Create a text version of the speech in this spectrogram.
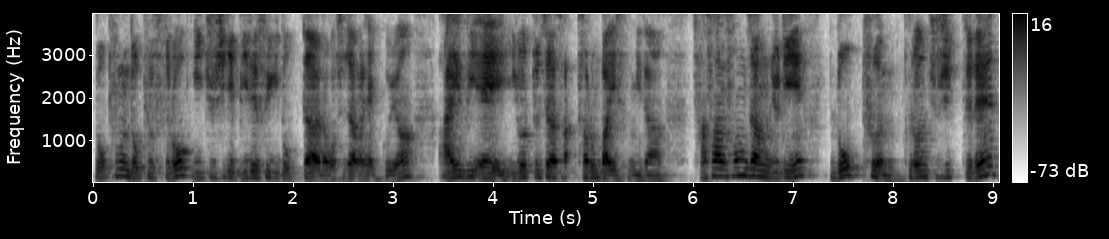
높으면 높을수록 이 주식의 미래 수익이 높다라고 주장을 했고요. IVA 이것도 제가 다룬 바 있습니다. 자산 성장률이 높은 그런 주식들의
